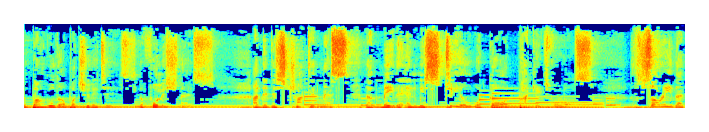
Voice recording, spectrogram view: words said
the bungled opportunities, the foolishness, and the distractedness that made the enemy steal what God packaged for us. Sorry that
